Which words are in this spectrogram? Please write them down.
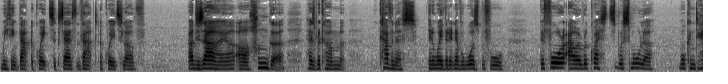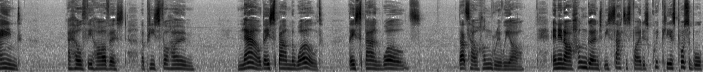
We think that equates success, that equates love. Our desire, our hunger has become cavernous in a way that it never was before. Before, our requests were smaller, more contained a healthy harvest, a peaceful home. Now they span the world, they span worlds. That's how hungry we are. And in our hunger and to be satisfied as quickly as possible,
